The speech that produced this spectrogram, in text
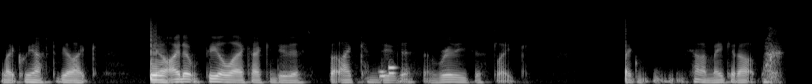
like we have to be like you know i don't feel like i can do this but i can do this and really just like like kind of make it up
